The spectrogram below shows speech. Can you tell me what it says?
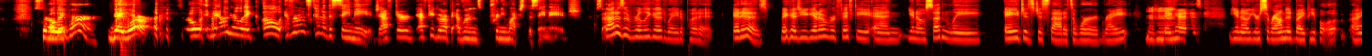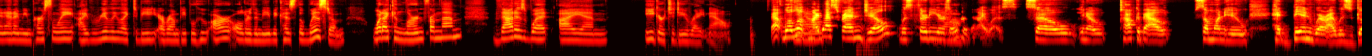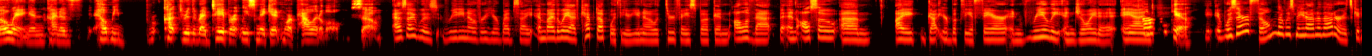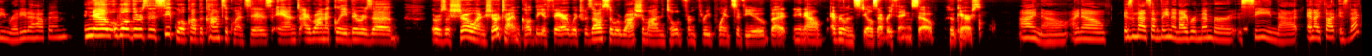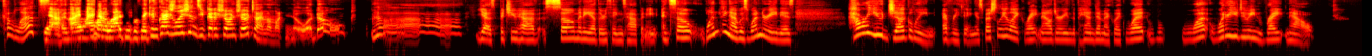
So well, they were. They were. so now you're like, oh, everyone's kind of the same age. After after you grow up, everyone's pretty much the same age. So That is a really good way to put it. It is because you get over 50 and, you know, suddenly age is just that. It's a word, right? Mhm. because you know you're surrounded by people uh, and, and i mean personally i really like to be around people who are older than me because the wisdom what i can learn from them that is what i am eager to do right now That- well, you look, my best friend Jill was 30 years Yeah. older than I was. So, you know, talk about someone who had been where I was going and kind of helped me cut through the red tape or at least make it more palatable. So, as i was reading over your website and by the way i've kept up with you you know through facebook and all of that. And also um i got your book the affair and really enjoyed it and oh, thank you. i- i- was there a film that was made out of that or it's getting ready to happen No, well, there was a sequel called The Consequences, and ironically, there was a there was a show on Showtime called The Affair, which was also a Rashomon told from three points of view. But you know, everyone steals everything, so who cares? I know, I know. Isn't that something? And I remember seeing that, and I thought, "Is that Colette's?" Yeah, And I, I had a lot of people say, "Congratulations, you've got a show on Showtime." I'm like, "No, I don't." "Ah." Yes, but you have so many other things happening, and so one thing I was wondering is, how are you juggling everything, especially like right now during the pandemic? Like, what, what, what are you doing right now?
